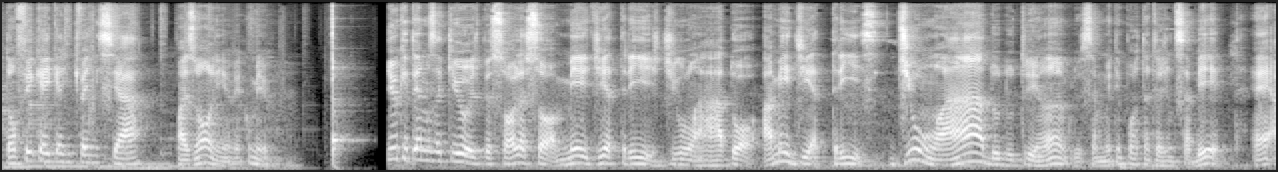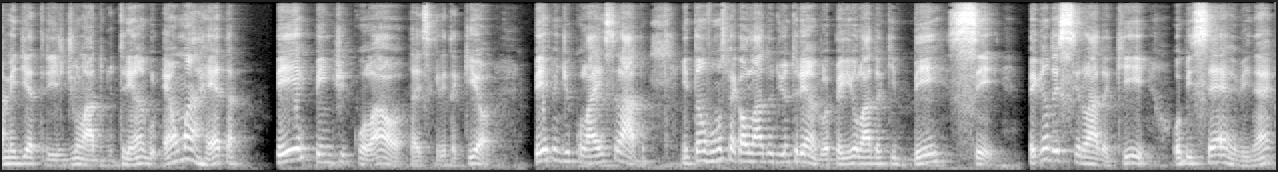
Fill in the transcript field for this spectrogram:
Então fica aí que a gente vai iniciar mais uma aulinha, vem comigo. E o que temos aqui hoje, pessoal? Olha só, mediatriz de um lado, ó, a mediatriz de um lado do triângulo, isso é muito importante a gente saber, é, a mediatriz de um lado do triângulo é uma reta perpendicular, ó, tá escrito aqui, ó, perpendicular a esse lado. Então, vamos pegar o lado de um triângulo. Eu peguei o lado aqui BC. Pegando esse lado aqui, observe, né?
